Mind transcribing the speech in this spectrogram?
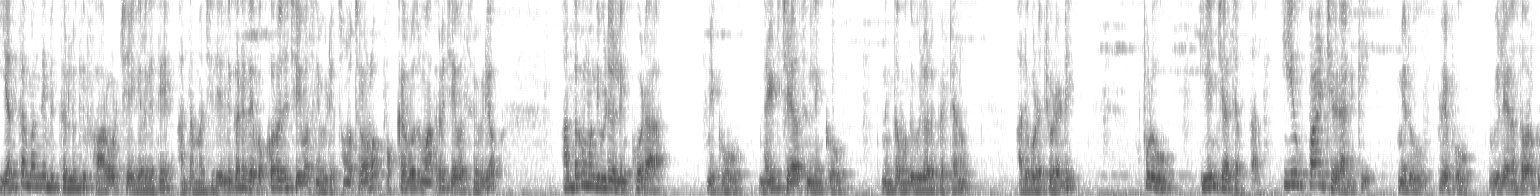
ఎంతమంది మిత్రులకి ఫార్వర్డ్ చేయగలిగితే అంత మంచిది. ఎందుకంటే రేపు ఒక్కరోజు చేయవలసిన వీడియో సంవత్సరంలో ఒక్కరోజు మాత్రమే చేయవలసిన వీడియో. అంతకుముందు వీడియో లింక్ కూడా మీకు నైట్ చేయాల్సిన లింకు ఇంతకుముందు వీడియోలో పెట్టాను. అది కూడా చూడండి. ఇప్పుడు ఏం చేయాలో చెప్తాను. ఈ ఉపాయం చేయడానికి మీరు రేపు వీలైనంత వరకు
